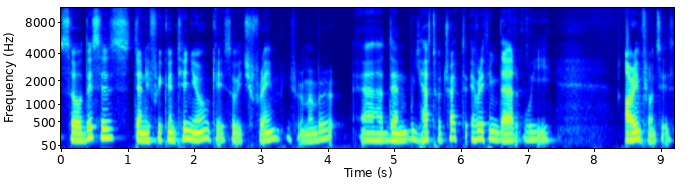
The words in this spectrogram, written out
So this is then if we continue, okay, so each frame, if you remember, uh, then we have to attract everything that we our influences.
